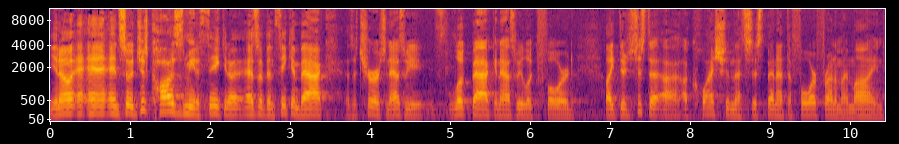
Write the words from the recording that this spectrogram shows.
You know, and, and, so it just causes me to think, you know, as I've been thinking back as a church and as we look back and as we look forward, like there's just a, a question that's just been at the forefront of my mind.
